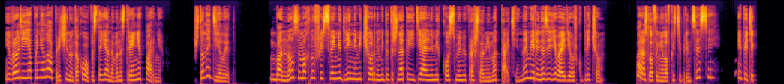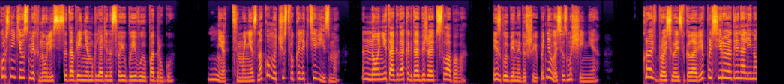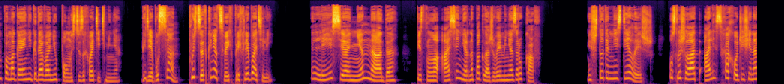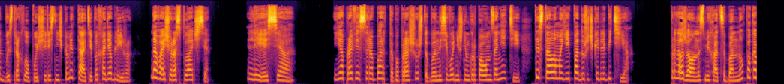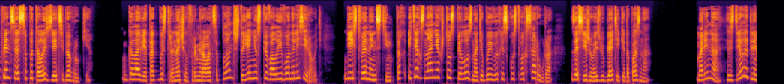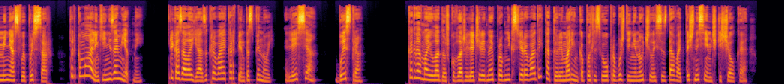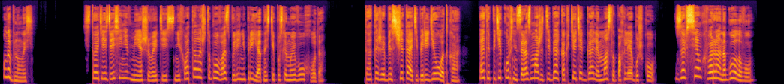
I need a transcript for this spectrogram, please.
И вроде я поняла причину такого постоянного настроения парня. Что она делает? Банно, замахнувшись своими длинными черными до тошноты идеальными космами, прошла мимо Тати, намеренно задевая девушку плечом. Пара слов о неловкости принцессы, и пятикурсники усмехнулись, с одобрением глядя на свою боевую подругу. Нет, мне знакомо чувство коллективизма. Но не тогда, когда обижают слабого. Из глубины души поднялось возмущение. Кровь бросилась в голове, пульсируя адреналином, помогая негодованию полностью захватить меня. «Где Бусан? Пусть заткнет своих прихлебателей!» «Леся, не надо!» — пискнула Ася, нервно поглаживая меня за рукав. «И что ты мне сделаешь?» Услышала от Алис, хохочущей над быстро хлопающей ресничками Тати, подходя ближе. «Давай еще раз плачься». «Леся!» «Я профессора Барта попрошу, чтобы на сегодняшнем групповом занятии ты стала моей подушечкой для битья». Продолжала насмехаться Банно, пока принцесса пыталась взять себя в руки. В голове так быстро начал формироваться план, что я не успевала его анализировать, действуя на инстинктах и тех знаниях, что успела узнать о боевых искусствах Сарура – засиживаясь в библиотеке допоздна. «Марина, сделай для меня свой пульсар. Только маленький и незаметный», — приказала я, закрывая Карпенко спиной. «Леся, быстро!» Когда в мою ладошку вложили очередной пробник сферы воды, который Маринка после своего пробуждения научилась создавать, точно семечки щелкая, улыбнулась. «Стойте здесь и не вмешивайтесь. Не хватало, чтобы у вас были неприятности после моего ухода». «Да ты же без счета теперь идиотка!» Эта пятикурсница размажет тебя, как тетя Галя, масло по хлебушку. За всем хвора на голову!»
